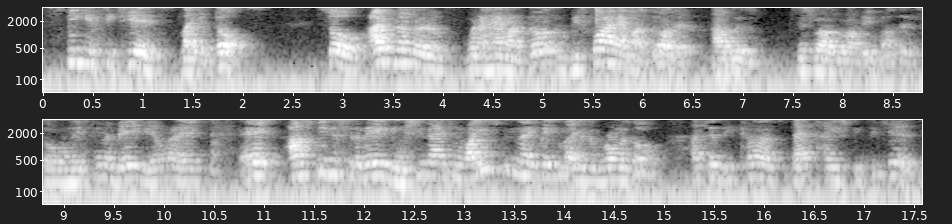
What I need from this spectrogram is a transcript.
speaking to kids like adults. So I remember when I had my daughter, before I had my daughter, I mm-hmm. was this was with my big mother. So when they seen a baby, I'm like, hey, I'm speaking to the baby, and she's asking, why you speaking like baby like as a grown adult? I said, because that's how you speak to kids.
